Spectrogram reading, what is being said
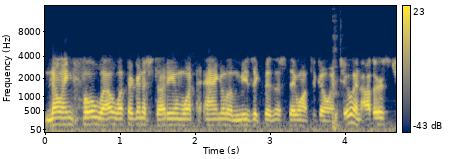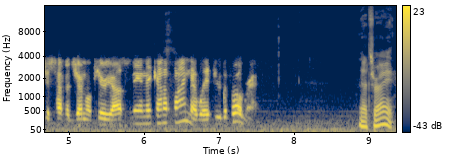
knowing full well what they're going to study and what angle of the music business they want to go into, and others just have a general curiosity and they kind of find their way through the program. That's right.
